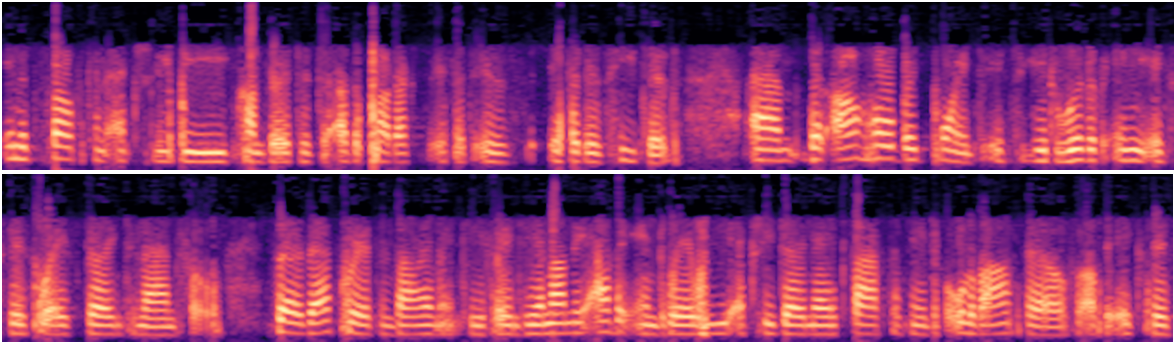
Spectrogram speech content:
in itself can actually be converted to other products if it is if it is heated. Um, but our whole big point is to get rid of any excess waste going to landfill. So that's where it's environmentally friendly. And on the other end, where we actually donate 5% of all of our sales of the excess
